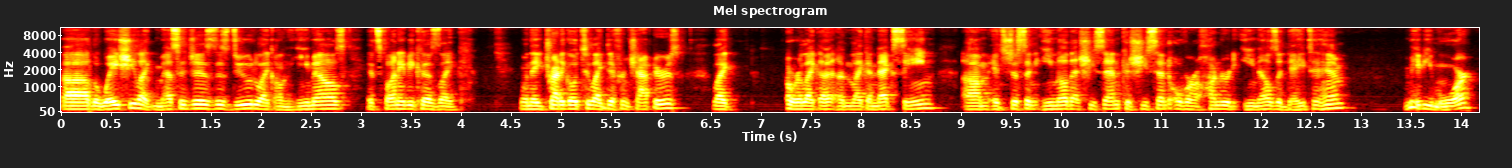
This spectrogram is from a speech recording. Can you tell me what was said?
Uh, the way she like messages this dude like on emails, it's funny because like when they try to go to like different chapters, like or like a, like a next scene, um, it's just an email that she sent because she sent over a hundred emails a day to him, maybe more.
